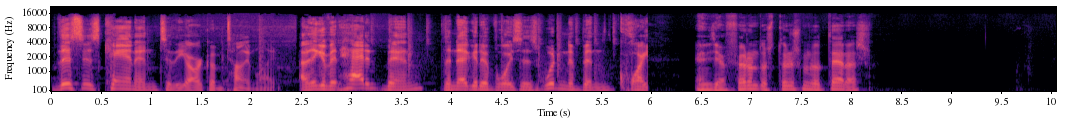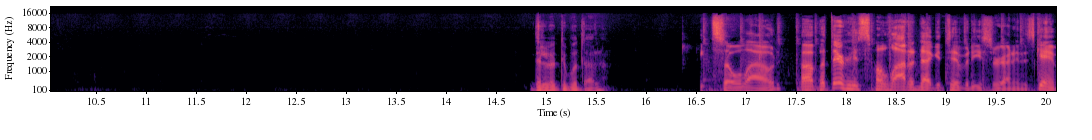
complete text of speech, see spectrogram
this is canon to the Arkham timeline. I think if it hadn't been, the negative voices wouldn't have been quite. Ενδιαφέρον το story σου με το τέρας. Δεν λέω τίποτα άλλο. so loud, uh, but there is a lot of negativity surrounding this game.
